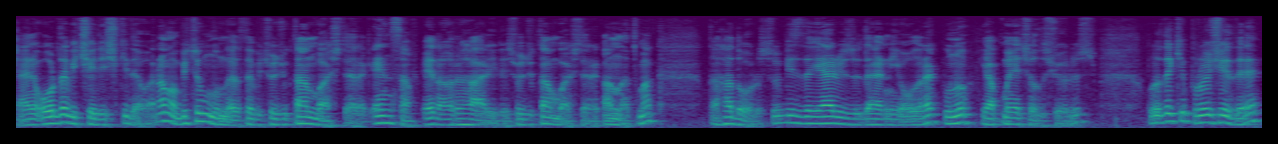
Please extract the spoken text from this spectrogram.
Yani orada bir çelişki de var ama bütün bunları tabii çocuktan başlayarak en saf, en arı haliyle çocuktan başlayarak anlatmak daha doğrusu. Biz de Yeryüzü Derneği olarak bunu yapmaya çalışıyoruz. Buradaki projede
